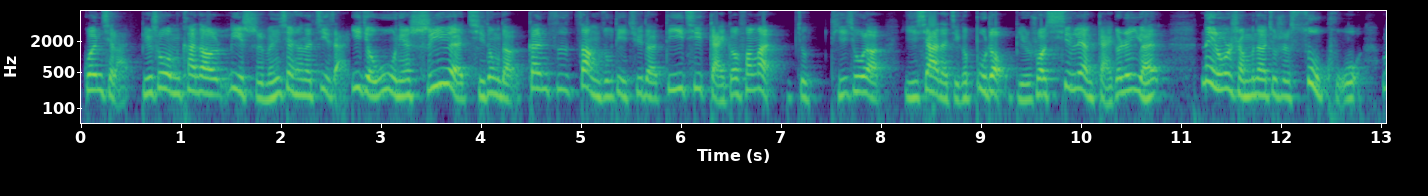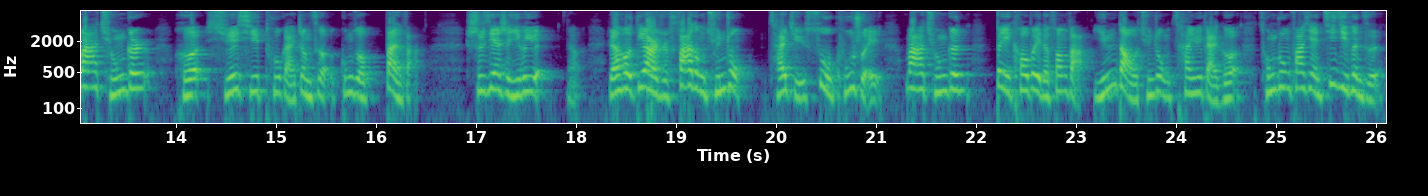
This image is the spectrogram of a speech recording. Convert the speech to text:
关起来。比如说，我们看到历史文献上的记载，一九五五年十一月启动的甘孜藏族地区的第一期改革方案，就提出了以下的几个步骤。比如说，训练改革人员，内容是什么呢？就是诉苦、挖穷根儿和学习土改政策工作办法，时间是一个月啊。然后第二是发动群众，采取诉苦水、挖穷根、背靠背的方法，引导群众参与改革，从中发现积极分子，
